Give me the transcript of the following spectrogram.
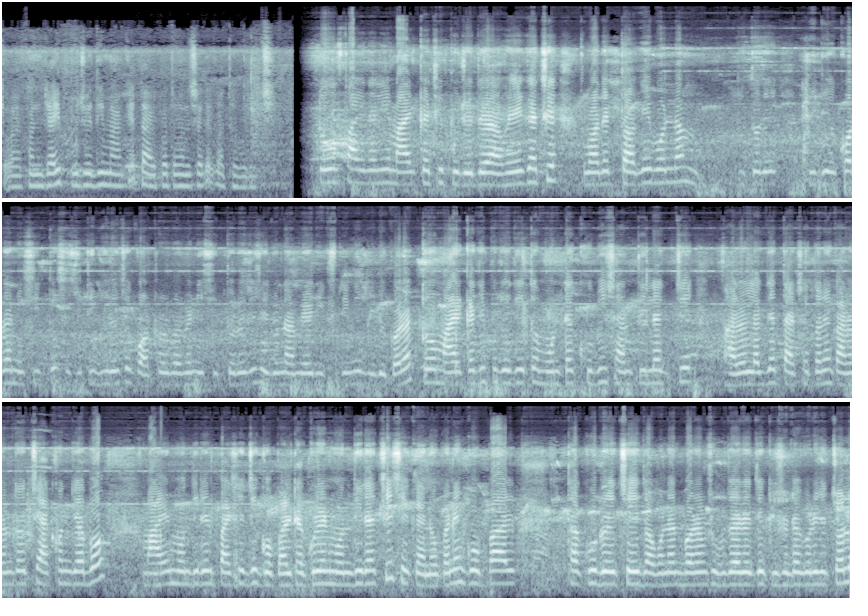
তো এখন যাই, পুজো দিই মাকে, তারপর তোমাদের সাথে কথা বলছি। তো ফাইনালি মায়ের কাছে পুজো দেওয়া হয়ে গেছে। তোমাদের তো আগেই বললাম, ভিতরে ভিডিও করা নিষিদ্ধ সিসিটিভি রয়েছে, কঠোরভাবে নিষিদ্ধ রয়েছে সেই জন্য আমি রিক্স নিয়ে ভিডিও করা তো মায়ের কাছে পুজো দিয়ে তো মনটা খুবই শান্তি লাগছে, ভালো লাগছে, তার সাথে অনেক আনন্দ হচ্ছে। এখন যাব মায়ের মন্দিরের পাশে যে গোপাল ঠাকুরের মন্দির আছে, সেখানে ওখানে গোপাল ঠাকুর রয়েছে, জগন্নাথ বরম সুবিধা রয়েছে, কৃষ্ণ ঠাকুর রয়েছে। চলো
